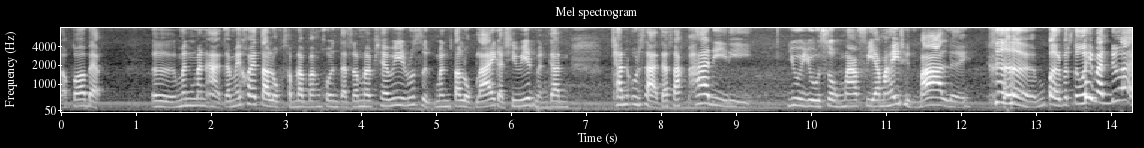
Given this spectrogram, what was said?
แล้วก็แบบเออ มัน มันอาจจะไม่ค่อยตลกสำหรับบางคน แต่สำหรับเชวี่รู้สึกมันตลกร้ายกับชีวิตเหมือนกัน ฉันอุตส่าห์จะซักผ้าดีๆ อยู่ๆส่งมาเฟียมาให้ถึงบ้านเลย เปิดประตูให้มันด้วย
